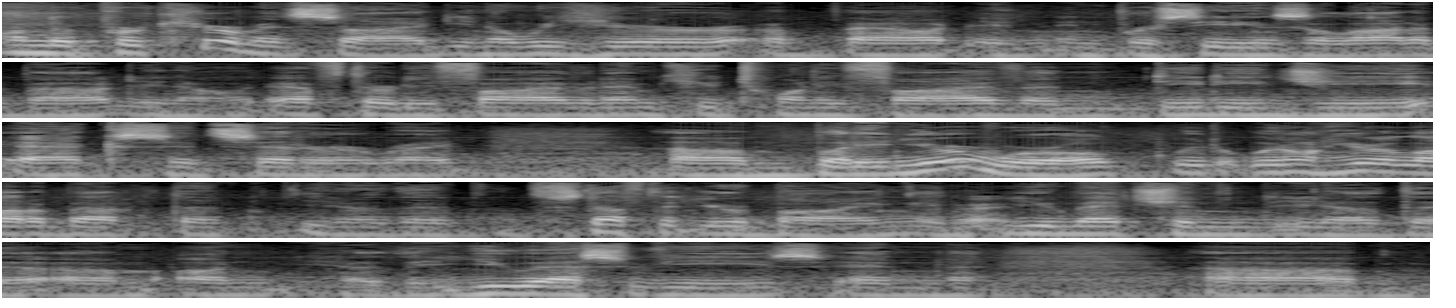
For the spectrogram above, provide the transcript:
on the procurement side, you know, we hear about in, in proceedings a lot about, you know, F-35 and MQ-25 and DDG, X, et cetera, right? Um, but in your world, we don't, we don't, hear a lot about the you know the stuff that you're buying. And right. you mentioned you know the um, on you know, the USVs and. Um,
